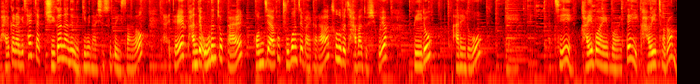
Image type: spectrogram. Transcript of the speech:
발가락이 살짝 쥐가 나는 느낌이 나실 수도 있어요. 자, 이제 반대 오른쪽 발, 엄지하고 두 번째 발가락 손으로 잡아주시고요. 위로, 아래로, 네. 마치 가위바위보 할 때 이 가위처럼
